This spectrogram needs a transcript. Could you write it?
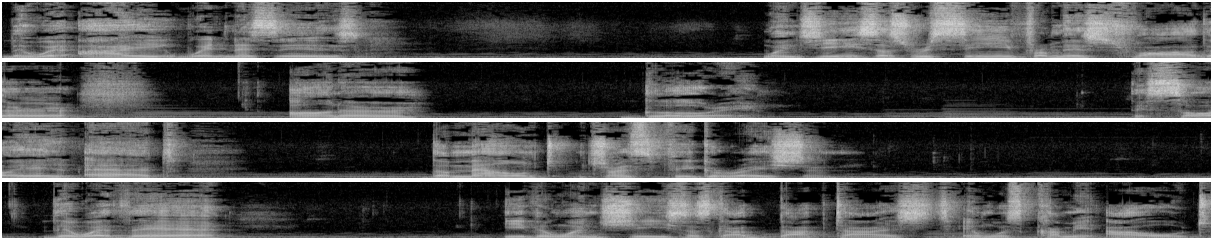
They were eyewitnesses when Jesus received from his Father honor, glory. They saw it at the Mount Transfiguration. They were there even when Jesus got baptized and was coming out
